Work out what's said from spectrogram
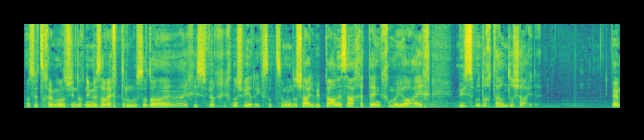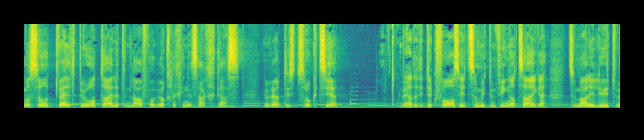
also jetzt kommen wir wahrscheinlich nicht mehr so recht raus, oder? Eigentlich ist es wirklich noch schwierig, so zu unterscheiden. Bei ein paar Sachen denken wir, ja, eigentlich müssen wir doch da unterscheiden. Wenn wir so die Welt beurteilen, dann laufen wir wirklich in eine Sackgasse. Wir werden uns zurückziehen, werden in der Gefahr sitzen und mit dem Finger zeigen, um alle Leute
